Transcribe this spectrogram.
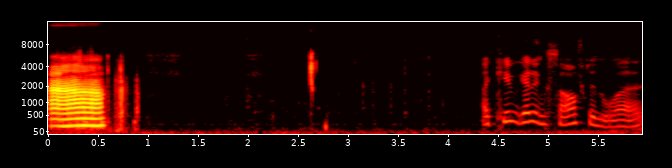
Ah. I keep getting soft and wet.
